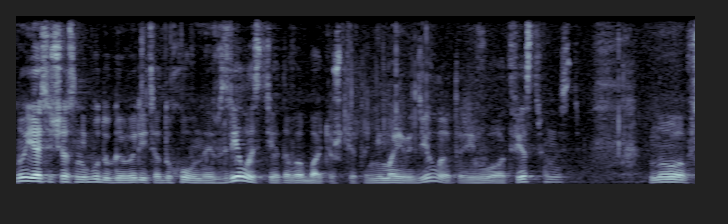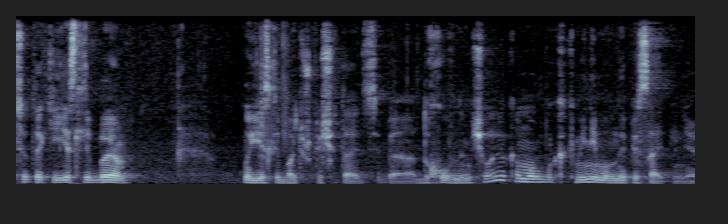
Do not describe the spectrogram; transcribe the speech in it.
Ну, я сейчас не буду говорить о духовной зрелости этого батюшки, это не мое дело, это его ответственность. Но все-таки, если бы ну, если батюшка считает себя духовным человеком, мог бы как минимум написать мне,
